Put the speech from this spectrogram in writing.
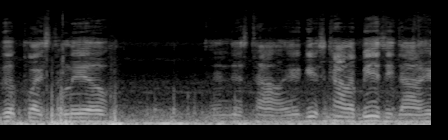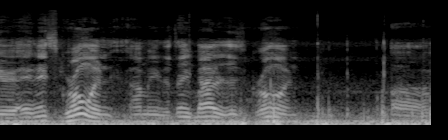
good place to live this town. It gets kind of busy down here, and it's growing. I mean, the thing about it is it's growing uh,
